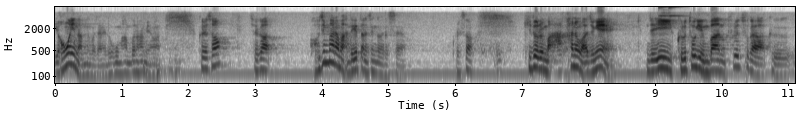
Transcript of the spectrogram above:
영원히 남는 거잖아요. 녹음 한 번 하면. 그래서 제가 거짓말하면 안 되겠다는 생각을 했어요. 그래서 기도를 막 하는 와중에 이제 이 그루토기 음반 프로듀스가 그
